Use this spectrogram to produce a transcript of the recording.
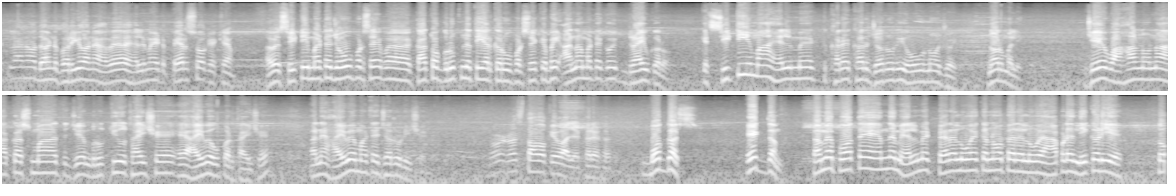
કેટલાનો દંડ ભર્યો અને હવે હેલ્મેટ પહેરશો કે કેમ? હવે સિટી માટે જોવું પડશે કાં તો ગ્રુપને તૈયાર કરવું પડશે કે ભાઈ આના માટે કોઈક ડ્રાઈવ કરો. કે સિટીમાં હેલ્મેટ ખરેખર જરૂરી હોવું ન જોઈએ નોર્મલી જે વાહનોના અકસ્માત જે મૃત્યુ થાય છે એ હાઈવે ઉપર થાય છે અને હાઈવે માટે જરૂરી છે. રસ્તાઓ કેવા છે ખરેખર? બોગસ એકદમ. તમે પોતે એમને હેલ્મેટ પહેરેલું હોય કે ન પહેરેલું હોય આપણે નીકળીએ તો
